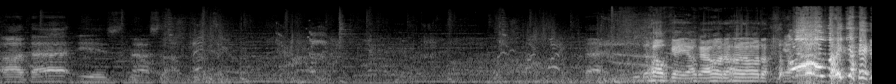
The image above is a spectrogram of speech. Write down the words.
Uh, that is no, it's not. Okay, okay, hold on, hold on, hold on. Yeah. Oh my god,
